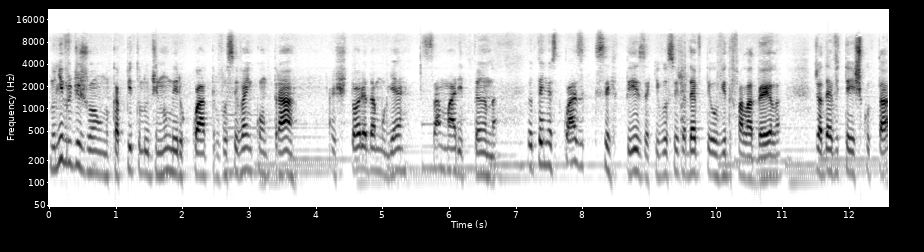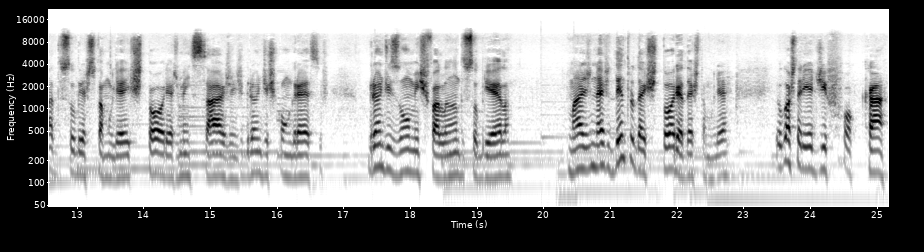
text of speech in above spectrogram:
No livro de João, no capítulo de número 4, você vai encontrar a história da mulher samaritana. Eu tenho quase certeza que você já deve ter ouvido falar dela, já deve ter escutado sobre esta mulher, histórias, mensagens, grandes congressos, grandes homens falando sobre ela. Mas né, dentro da história desta mulher, eu gostaria de focar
